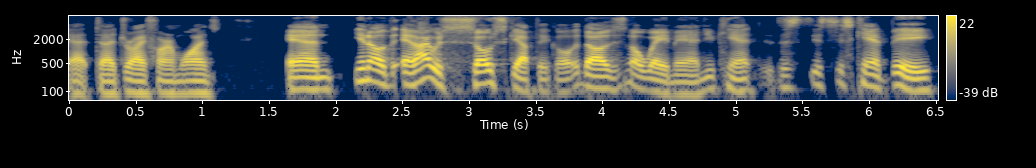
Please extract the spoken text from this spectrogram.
at uh, Dry Farm Wines, and you know, and I was so skeptical. No, there's no way, man. You can't. This this just can't be.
